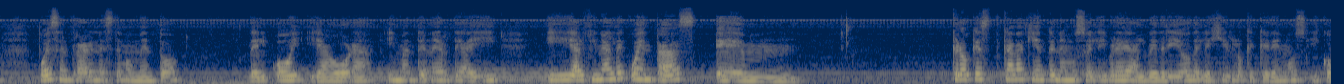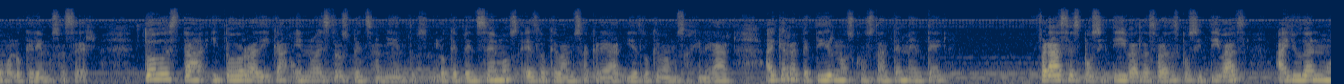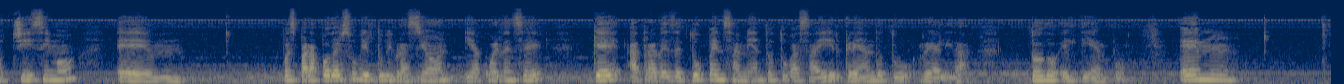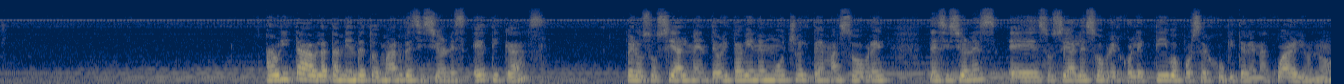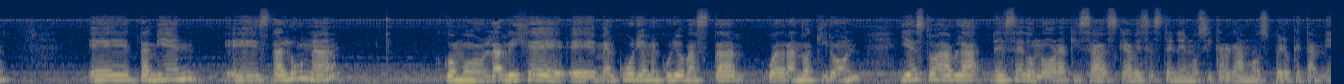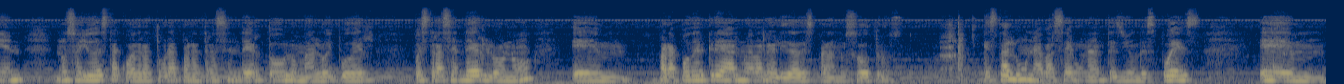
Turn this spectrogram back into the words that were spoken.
puedes entrar en este momento del hoy y ahora y mantenerte ahí y al final de cuentas em, creo que cada quien tenemos el libre albedrío de elegir lo que queremos y cómo lo queremos hacer. Todo está y todo radica en nuestros pensamientos. Lo que pensemos es lo que vamos a crear y es lo que vamos a generar. Hay que repetirnos constantemente frases positivas. Las frases positivas ayudan muchísimo em, pues para poder subir tu vibración y acuérdense que a través de tu pensamiento tú vas a ir creando tu realidad todo el tiempo. Em, ahorita habla también de tomar decisiones éticas, pero socialmente. Ahorita viene mucho el tema sobre decisiones eh, sociales sobre el colectivo por ser Júpiter en Acuario, ¿no? Eh, también eh, esta luna, como la rige Mercurio, Mercurio va a estar cuadrando a Quirón y esto habla de ese dolor a quizás que a veces tenemos y cargamos, pero que también nos ayuda esta cuadratura para trascender todo lo malo y poder pues trascenderlo, ¿no? Para poder crear nuevas realidades para nosotros. Esta luna va a ser un antes y un después. Em,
